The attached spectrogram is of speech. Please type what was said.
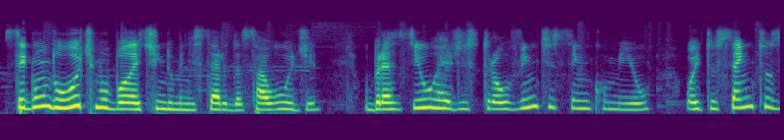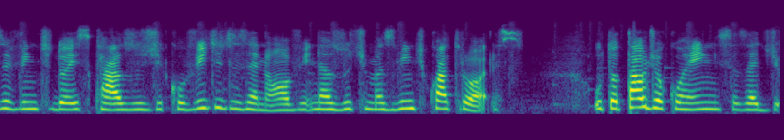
Segundo o último boletim do Ministério da Saúde, o Brasil registrou 25.822 casos de Covid-19 nas últimas 24 horas. O total de ocorrências é de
